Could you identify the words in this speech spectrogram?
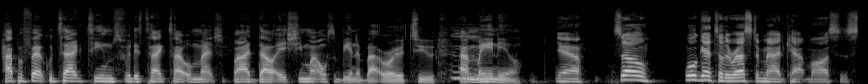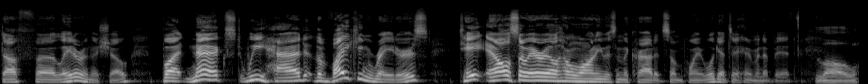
hypothetical tag teams for this tag title match, but I doubt it. She might also be in a Battle Royal 2 at mm. Mania. Yeah. So we'll get to the rest of Madcap Moss's stuff uh, later in the show. But next, we had the Viking Raiders. Ta- and also, Ariel Helwani was in the crowd at some point. We'll get to him in a bit. Lol.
